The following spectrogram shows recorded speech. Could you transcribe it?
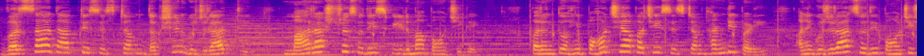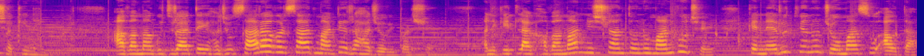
વરસાદ આપતી સિસ્ટમ દક્ષિણ ગુજરાતથી મહારાષ્ટ્ર સુધી સ્પીડમાં પહોંચી ગઈ. પરંતુ અહીં પહોંચ્યા પછી સિસ્ટમ ઠંડી પડી અને ગુજરાત સુધી પહોંચી શકી નહીં. આવામાં ગુજરાતે હજુ સારા વરસાદ માટે રાહ જોવી પડશે. અને કેટલાક હવામાન નિષ્ણાંતોનું માનવું છે કે નૈઋત્યનું ચોમાસું આવતા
